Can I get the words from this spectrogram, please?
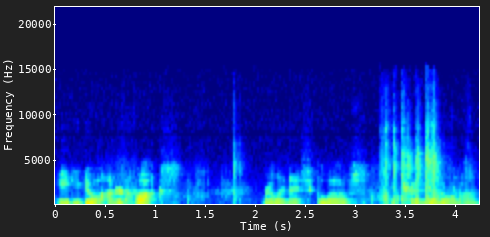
80 to 100 bucks. Really nice gloves. Let me try the other one on.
